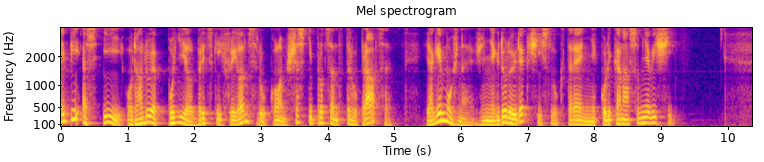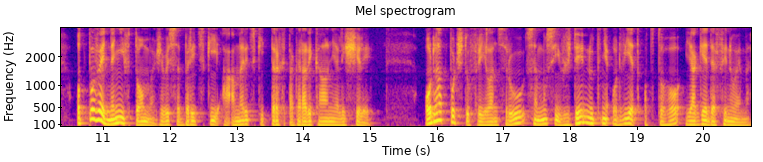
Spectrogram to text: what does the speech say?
IPSE odhaduje podíl britských freelancerů kolem 6% trhu práce, jak je možné, že někdo dojde k číslu, které je několikanásobně vyšší? Odpověď není v tom, že by se britský a americký trh tak radikálně lišili. Odhad počtu freelancerů se musí vždy nutně odvíjet od toho, jak je definujeme.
